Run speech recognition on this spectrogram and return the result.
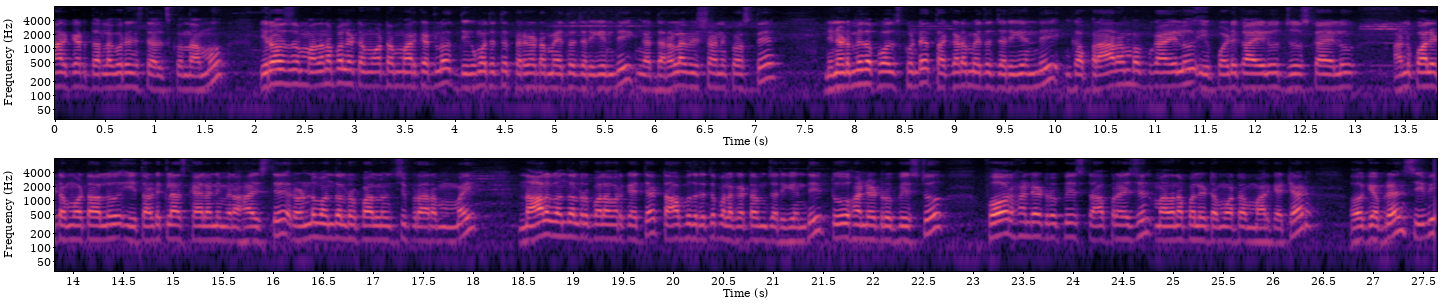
మార్కెట్ ధరల గురించి తెలుసుకుందాము. ఈరోజు మదనపల్లి టమోటా మార్కెట్లో దిగుమతి అయితే పెరగడం అయితే జరిగింది. ఇంకా ధరల విషయానికి వస్తే నిన్నటి మీద పోల్చుకుంటే తగ్గడం అయితే జరిగింది. ఇంకా ప్రారంభ కాయలు ఈ పొడి కాయలు జ్యూస్ కాయలు అన్క్వాలి టమోటాలు ఈ థర్డ్ క్లాస్ కాయలని మినహాయిస్తే రెండు వందల రూపాయల నుంచి ప్రారంభమై నాలుగు వందల రూపాయల వరకు అయితే టాప్ అయితే పలకటం జరిగింది. Two hundred rupees to four hundred rupees top price in Madanapalle tomato market yard okay friends ఇవి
